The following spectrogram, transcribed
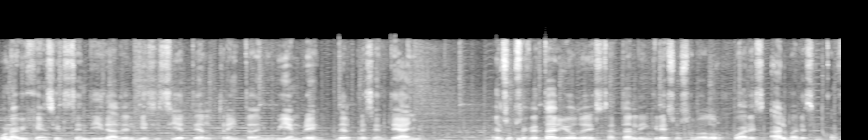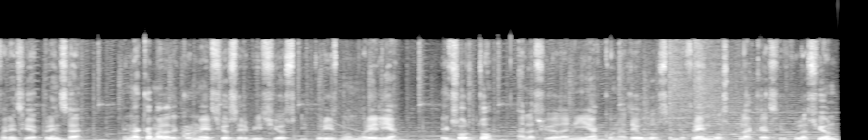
con una vigencia extendida del 17 al 30 de noviembre del presente año. El subsecretario de Estatal de Ingresos, Salvador Juárez Álvarez, en conferencia de prensa en la Cámara de Comercio, Servicios y Turismo de Morelia, exhortó a la ciudadanía con adeudos en refrendos, placa de circulación,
